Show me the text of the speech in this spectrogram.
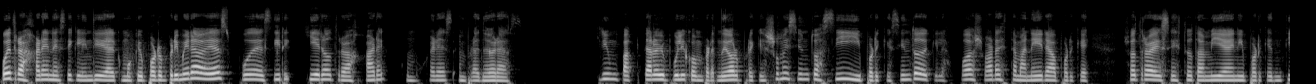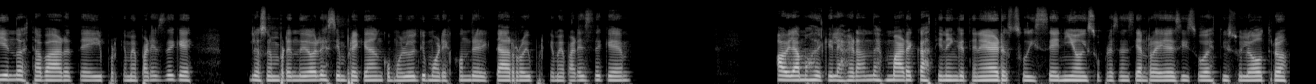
Pude trabajar en ese cliente ideal, como que por primera vez pude decir quiero trabajar con mujeres emprendedoras. Quiero impactar al público emprendedor porque yo me siento así, porque siento de que las puedo ayudar de esta manera, porque yo atravesé esto también y porque entiendo esta parte y porque me parece que los emprendedores siempre quedan como el último orejón del tarro y porque me parece que hablamos de que las grandes marcas tienen que tener su diseño y su presencia en redes y su esto y su lo otro.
